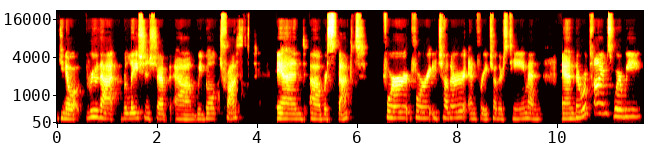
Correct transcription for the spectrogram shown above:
you know, through that relationship, um, we built trust and uh, respect for for each other and for each other's team and and there were times where we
